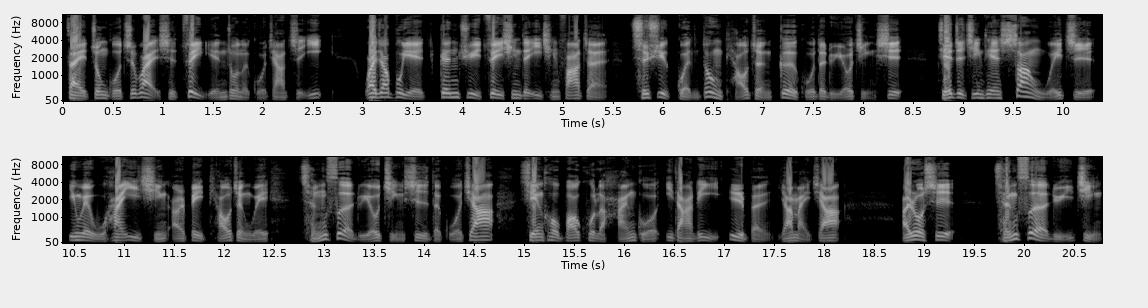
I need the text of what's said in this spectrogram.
在中国之外是最严重的国家之一。外交部也根据最新的疫情发展，持续滚动调整各国的旅游警示。截至今天上午为止，因为武汉疫情而被调整为橙色旅游警示的国家，先后包括了韩国、意大利、日本、牙买加。而若是橙色旅警，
